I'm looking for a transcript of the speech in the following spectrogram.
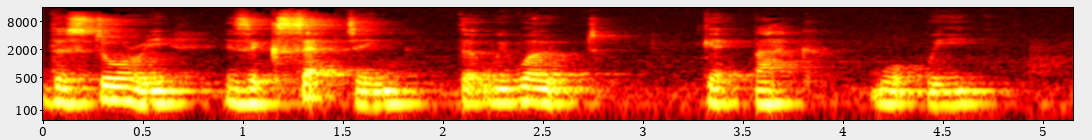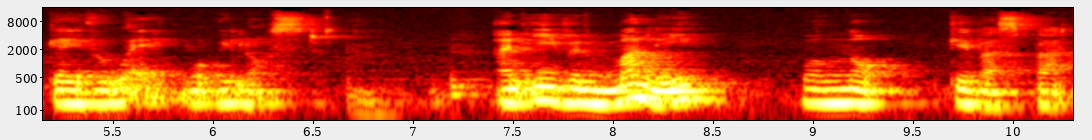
the story, is accepting that we won't get back what we gave away, what we lost. Mm. And even money will not give us back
